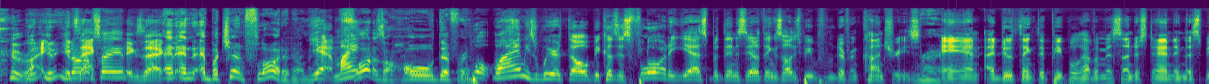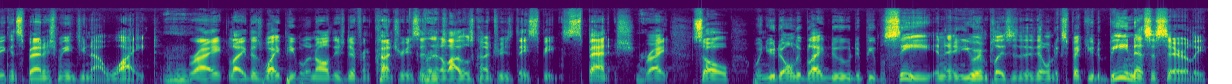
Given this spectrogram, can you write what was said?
Right. You, you know what I'm saying? Exactly. And, and but you're in Florida though, man. Yeah, my- Florida's a whole different. Well, Miami's weird though because it's Florida, yes, but then it's the other thing. It's all these people from different countries, Right. and I do think that people have a misunderstanding that speaking Spanish means you're not white, mm-hmm. right? Like there's white people in all these different countries, and in a lot of those countries they speak Spanish, right. So when you're the only black dude that people see, and then you're in places that they don't expect you to be necessarily,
